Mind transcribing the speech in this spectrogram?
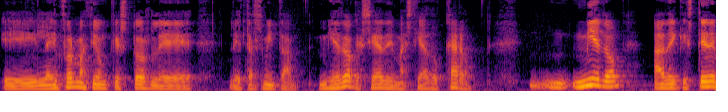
y la información que estos le, le transmita. Miedo a que sea demasiado caro. Miedo a, de que esté,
